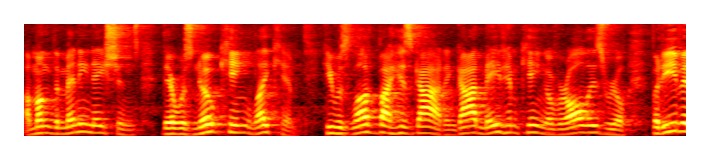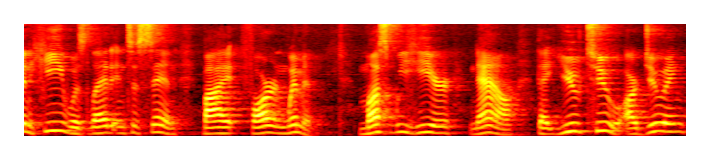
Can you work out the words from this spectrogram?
Among the many nations, there was no king like him. He was loved by his God, and God made him king over all Israel. But even he was led into sin by foreign women. Must we hear now that you too are doing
